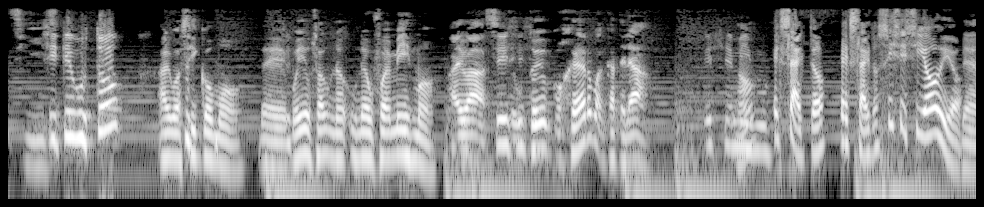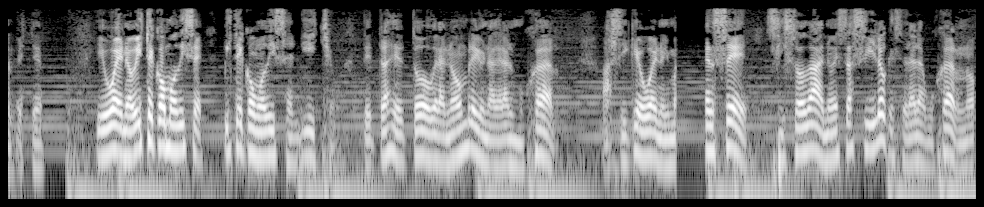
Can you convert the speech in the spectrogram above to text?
si, Si te gustó, algo así como, voy a usar un, un eufemismo, ahí va, si Sí, te sí, gustó coger, bancátela. ese ¿No? mismo. Exacto, exacto. Sí, sí, sí, obvio. Bien. Este, y bueno, viste cómo dice, viste cómo dice el dicho, detrás de todo gran hombre hay una gran mujer. Así que bueno, imagínense, si Sodano es así, lo que será la mujer, ¿no?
